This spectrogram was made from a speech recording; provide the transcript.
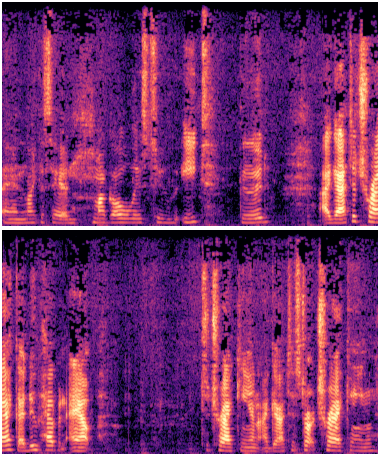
And like I said, my goal is to eat good I got to track. I do have an app to track in. I got to start tracking.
